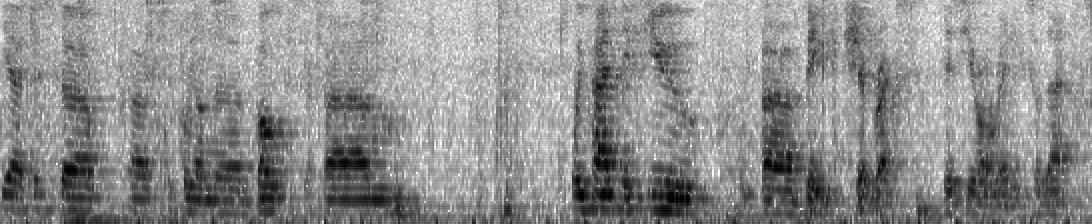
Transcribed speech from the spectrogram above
Yeah, just uh, uh, quickly on the boats. Um, we've had a few uh, big shipwrecks this year already, so that's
